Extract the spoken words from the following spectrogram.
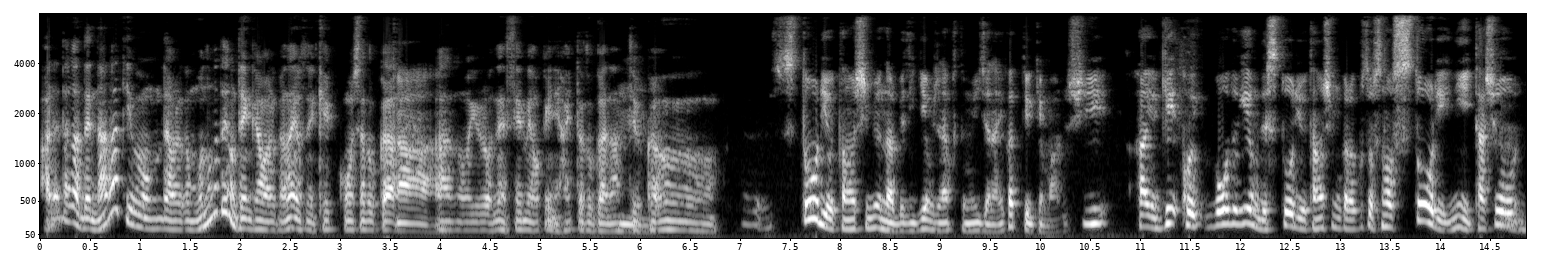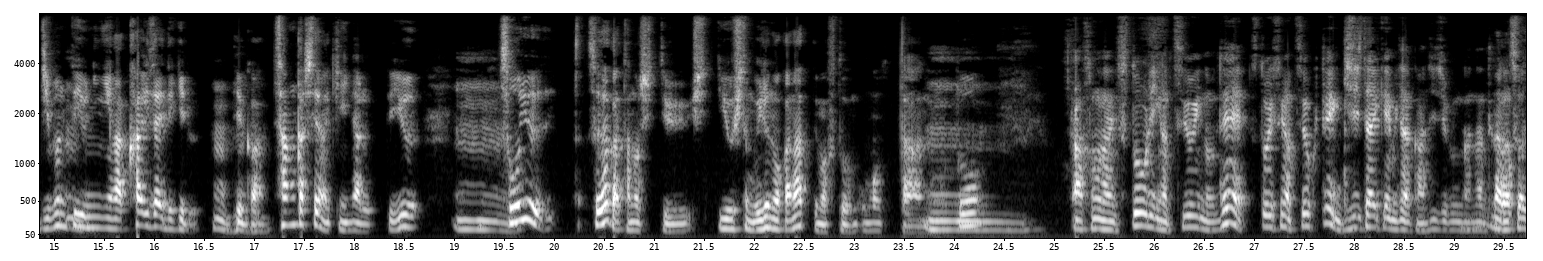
あれだからね、ナラティブの問題はあるか物語の展開もあるかな。要するに結婚したとか、あの、いろいろね、生命保険に入ったとか、なんていうか、うん、うん。ストーリーを楽しむなら別にゲームじゃなくてもいいじゃないかっていう意見もあるし、ああいうゲこういうボードゲームでストーリーを楽しむからこそ、そのストーリーに多少自分っていう人間が介在できるっていうか、参加してるのが気になるっていう、うん、そういう、それだから楽しいっていういう人もいるのかなって、まあ、ふと思ったのと、あ、そのなに、ストーリーが強いので、ストーリー性が強くて、疑似体験みたいな感じ自分がなんて。だからそ、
